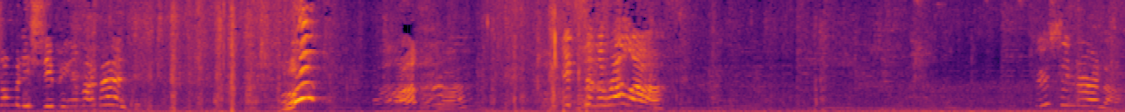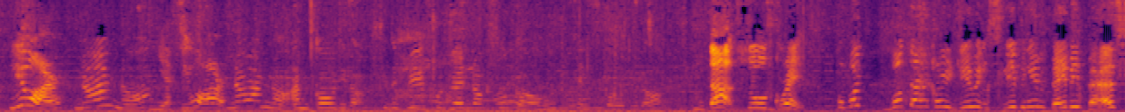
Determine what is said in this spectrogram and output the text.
Somebody's sleeping in my bed. What? Huh? It's Cinderella. Who's Cinderella? You are. No, I'm not. Yes, you are. No, I'm not. I'm Goldilocks. To the beautiful dreadlocks of gold. That's all great. But what what the heck are you doing sleeping in Baby Bear's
